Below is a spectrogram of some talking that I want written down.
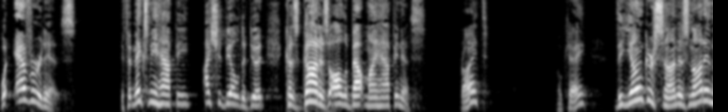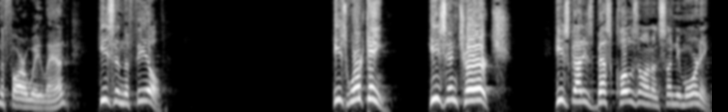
Whatever it is. If it makes me happy, I should be able to do it because God is all about my happiness. Right? Okay? The younger son is not in the faraway land, he's in the field. He's working, he's in church, he's got his best clothes on on Sunday morning.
